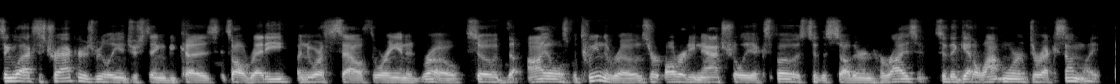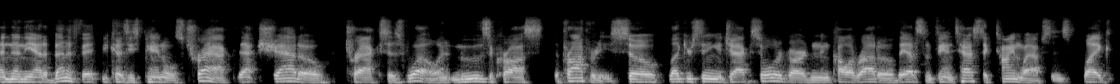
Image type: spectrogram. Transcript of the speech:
Single axis tracker is really interesting because it's already a north south oriented row. So the aisles between the rows are already naturally exposed to the southern horizon. So they get a lot more direct sunlight. And then the added benefit, because these panels track, that shadow tracks as well and it moves across the properties. So, like you're seeing at Jack Solar Garden in Colorado, they have some fantastic time lapses. Like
